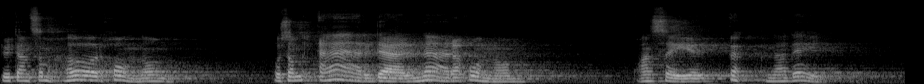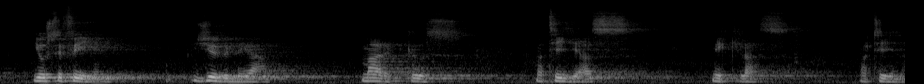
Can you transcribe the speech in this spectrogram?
utan som hör honom och som är där nära honom. Och han säger, öppna dig, Josefin, Julia, Markus, Mattias, Niklas, Martina.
